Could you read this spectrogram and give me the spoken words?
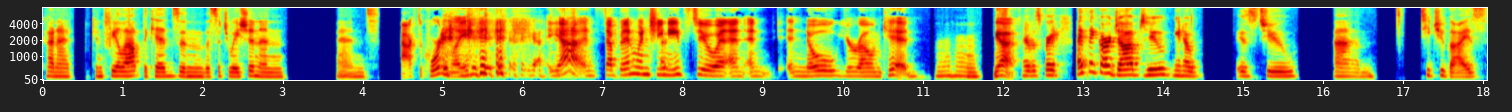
kind of can feel out the kids and the situation and and act accordingly. yeah. yeah. and step in when she needs to and and and know your own kid. Mm-hmm. Yeah. It was great. I think our job too, you know, is to um, teach you guys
